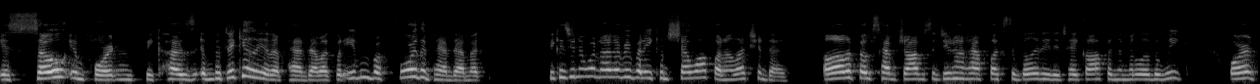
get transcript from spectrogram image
is so important because, in particularly in a pandemic, but even before the pandemic, because you know what, not everybody can show up on election day. A lot of folks have jobs that do not have flexibility to take off in the middle of the week, or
